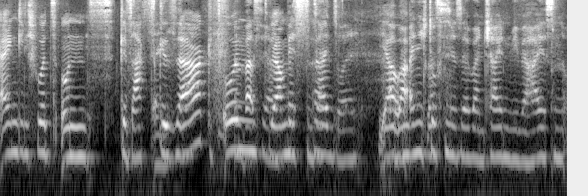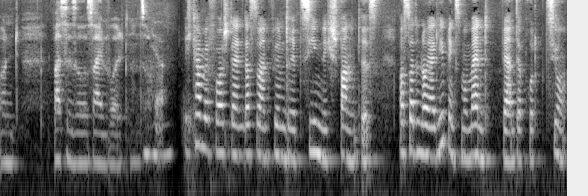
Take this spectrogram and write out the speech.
eigentlich wurde es uns gesagt, gesagt und was wir, wir am besten sein sollen. Ja, aber eigentlich durften wir selber entscheiden, wie wir heißen und was wir so sein wollten und so. Ja. Ich kann mir vorstellen, dass so ein Filmdreh ziemlich spannend ist. Was war denn euer Lieblingsmoment während der Produktion?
